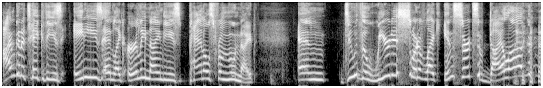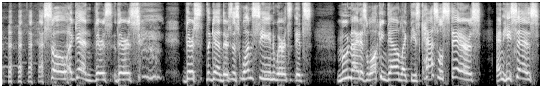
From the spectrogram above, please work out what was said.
I'm gonna take these 80s and like early 90s panels from Moon Knight and do the weirdest sort of like inserts of dialogue. so again, there's there's there's again there's this one scene where it's it's Moon Knight is walking down like these castle stairs and he says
